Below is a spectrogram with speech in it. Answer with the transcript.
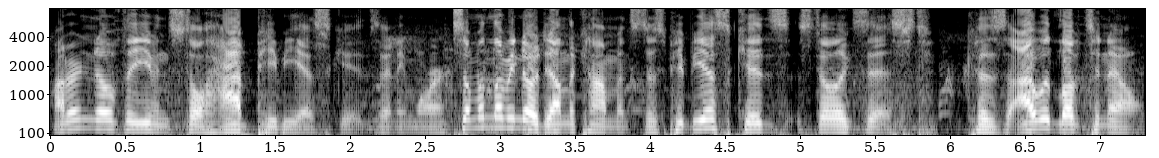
I don't know if they even still have PBS Kids anymore. Someone let me know down in the comments. Does PBS Kids still exist? Because I would love to know.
